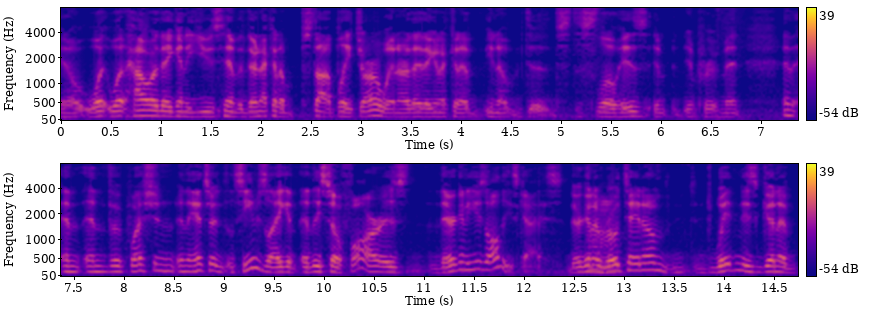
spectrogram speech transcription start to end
you know what what how are they going to use him? They're not going to stop Blake Jarwin, are they? They're not going to you know to, to slow his Im- improvement. And, and and the question and the answer it seems like at least so far is they're going to use all these guys. They're going to mm-hmm. rotate them. Witten is going to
